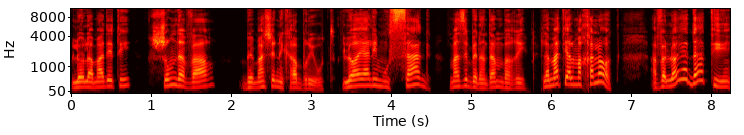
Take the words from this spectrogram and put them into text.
לא למדתי שום דבר במה שנקרא בריאות. לא היה לי מושג מה זה בן אדם בריא. למדתי על מחלות, אבל לא ידעתי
